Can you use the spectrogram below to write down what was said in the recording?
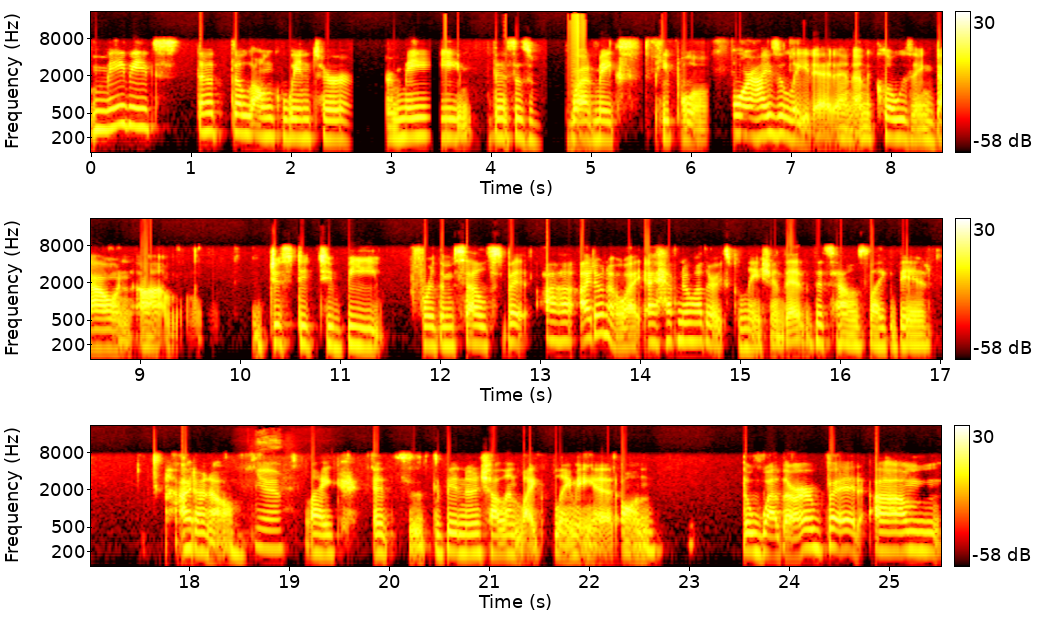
maybe it's the, the long winter, maybe this is what makes people more isolated and, and closing down um, just to, to be for themselves. But uh, I don't know. I, I have no other explanation. That that sounds like a bit. I don't know. Yeah. Like it's, it's a bit nonchalant, like blaming it on the weather, but um,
